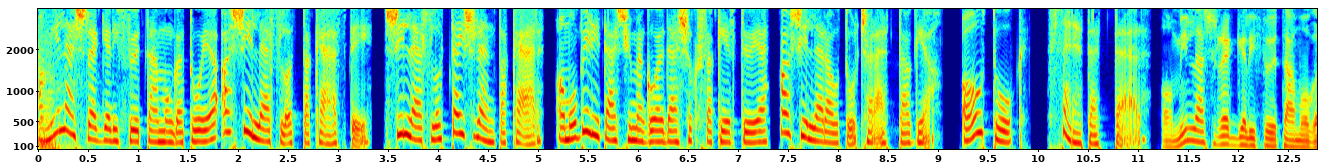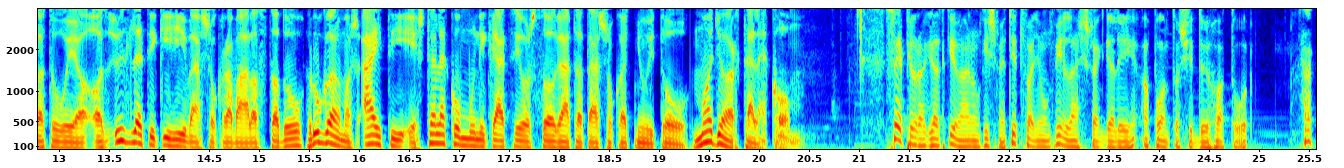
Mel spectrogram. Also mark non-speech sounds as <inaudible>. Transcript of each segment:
A Millás reggeli főtámogatója a Schiller Flotta Kft. Schiller Flotta is rendtakár. A mobilitási megoldások szakértője a Schiller Autó tagja. Autók szeretettel. A Millás reggeli főtámogatója az üzleti kihívásokra választadó, rugalmas IT és telekommunikációs szolgáltatásokat nyújtó Magyar Telekom. Szép jó reggelt kívánunk, ismét itt vagyunk, Millás reggeli, a pontos idő 6 óra. Hát,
